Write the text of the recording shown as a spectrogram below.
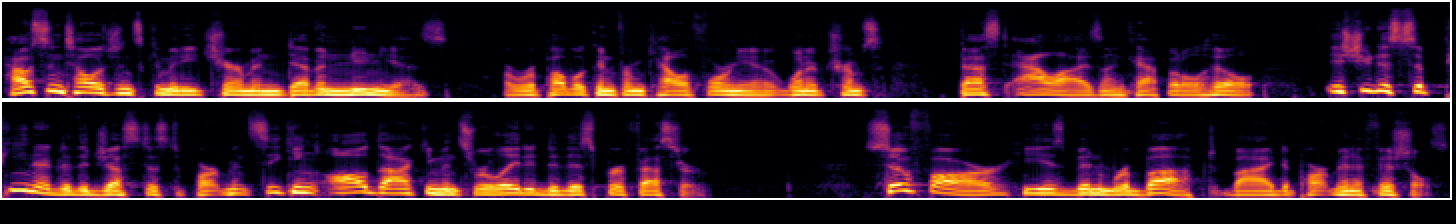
House Intelligence Committee Chairman Devin Nunes, a Republican from California, one of Trump's best allies on Capitol Hill, issued a subpoena to the Justice Department seeking all documents related to this professor. So far, he has been rebuffed by department officials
